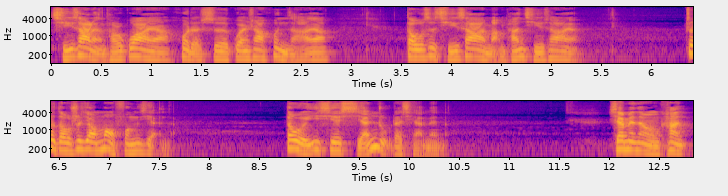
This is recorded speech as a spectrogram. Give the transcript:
七煞两头挂呀，或者是官煞混杂呀，都是七煞满盘七煞呀，这都是要冒风险的，都有一些险阻在前面的。下面呢，我们看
